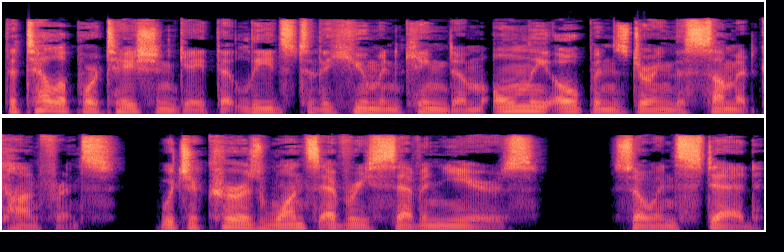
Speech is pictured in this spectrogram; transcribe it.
the teleportation gate that leads to the human kingdom only opens during the summit conference, which occurs once every seven years. So instead,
